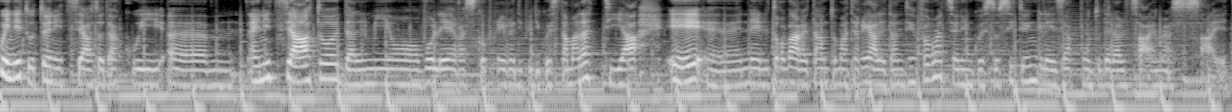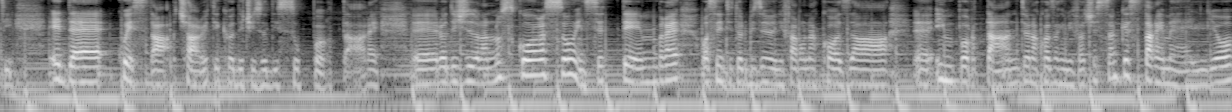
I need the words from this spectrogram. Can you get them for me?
Quindi tutto è iniziato da qui, ehm, è iniziato dal mio voler scoprire di più di questa malattia e eh, nel trovare tanto materiale, tante informazioni in questo sito inglese appunto dell'Alzheimer Society ed è questa charity che ho deciso di supportare. Eh, l'ho deciso l'anno scorso, in settembre, ho sentito il bisogno di fare una cosa eh, importante, una cosa che mi facesse anche stare meglio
